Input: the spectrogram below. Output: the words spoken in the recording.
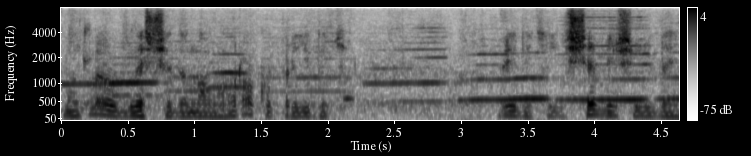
Можливо, ближче до Нового року приїдуть. Приїдуть ще більше людей.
